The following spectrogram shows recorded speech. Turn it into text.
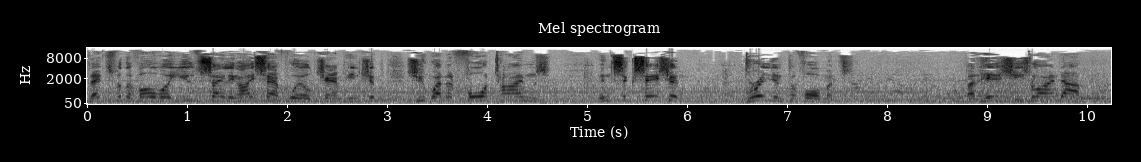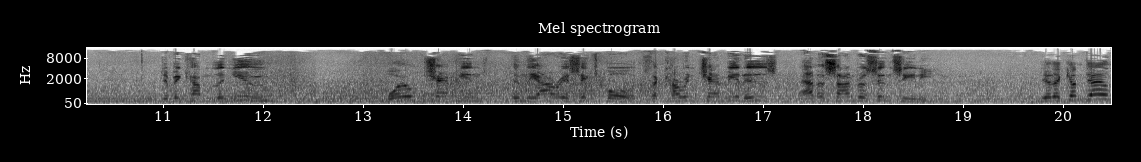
That's for the Volvo Youth Sailing ISAF World Championship. She won it four times in succession. Brilliant performance. But here she's lined up to become the new world champion in the RSX boards. The current champion is Alessandra Sensini. Yeah, they come down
